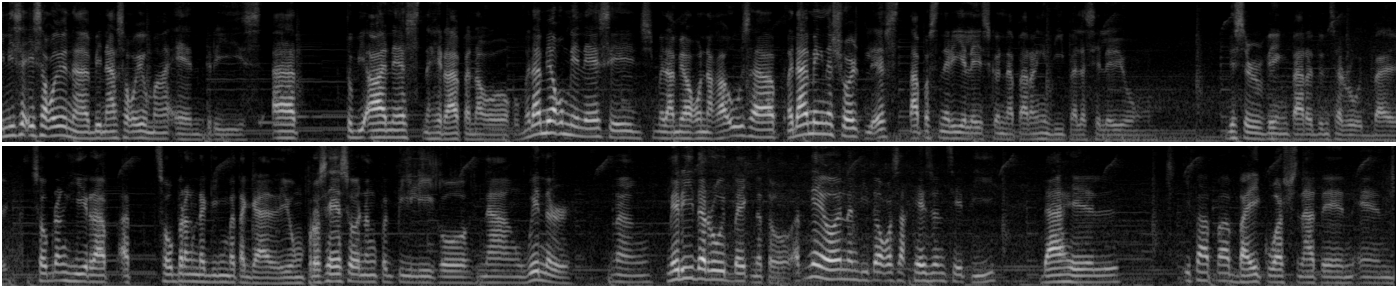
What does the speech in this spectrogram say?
Inisa-isa ko yun ha, binasa ko yung mga entries. At to be honest, nahirapan ako. Madami akong message, madami akong nakausap, madaming na shortlist, tapos na-realize ko na parang hindi pala sila yung deserving para dun sa road bike. Sobrang hirap at sobrang naging matagal yung proseso ng pagpili ko ng winner ng Merida road bike na to. At ngayon, nandito ako sa Quezon City dahil ipapa-bike wash natin and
